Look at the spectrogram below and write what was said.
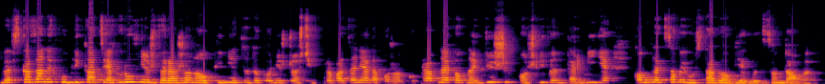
We wskazanych publikacjach również wyrażono opinię co do konieczności wprowadzenia do porządku prawnego w najbliższym możliwym terminie kompleksowej ustawy o biegłych sądowych.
